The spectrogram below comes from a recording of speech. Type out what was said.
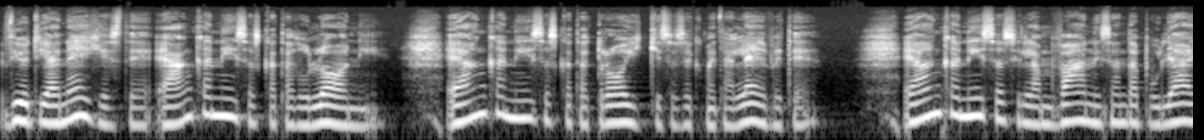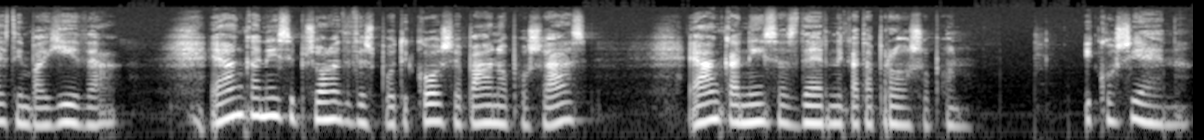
διότι ανέχεστε εάν κανείς σας καταδουλώνει, εάν κανείς σας κατατρώει και σας εκμεταλλεύεται, εάν κανείς σας συλλαμβάνει σαν τα πουλιά στην παγίδα, εάν κανείς υψώνεται δεσποτικός επάνω από εσά, εάν κανείς σας δέρνει κατά πρόσωπον. 21.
